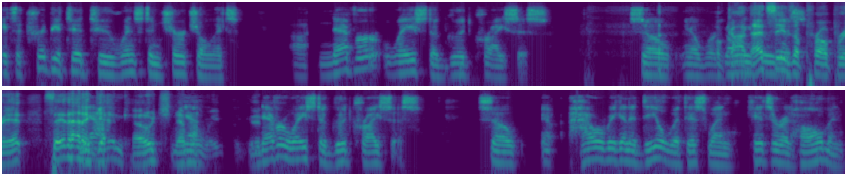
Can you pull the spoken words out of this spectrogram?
it's attributed to Winston Churchill. It's uh, never waste a good crisis. So you know we're. oh God, that seems this. appropriate. Say that yeah. again, Coach. Never yeah. waste a good. Never waste a good crisis. So you know, how are we going to deal with this when kids are at home and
